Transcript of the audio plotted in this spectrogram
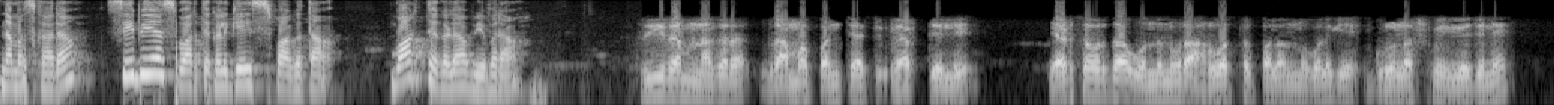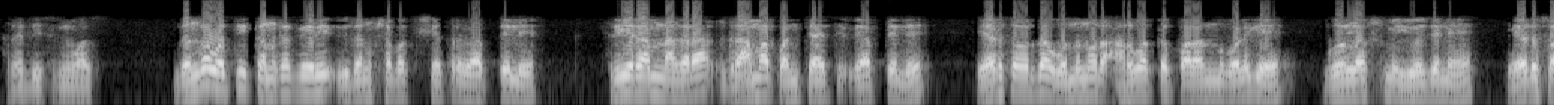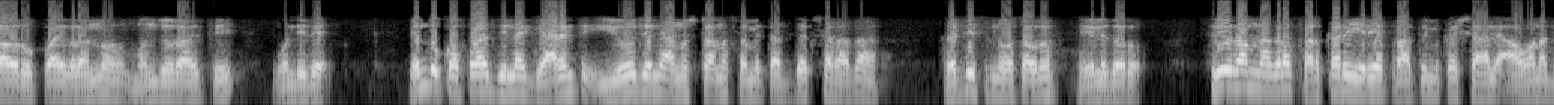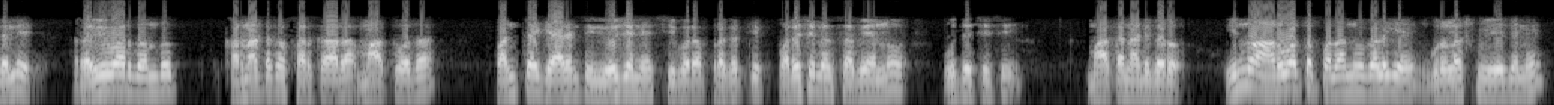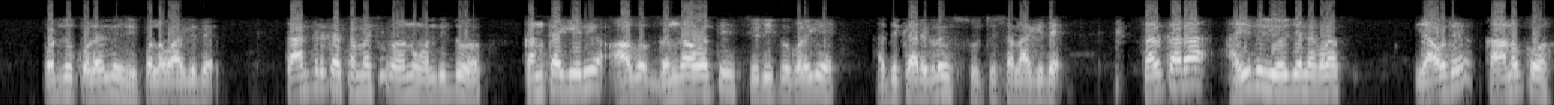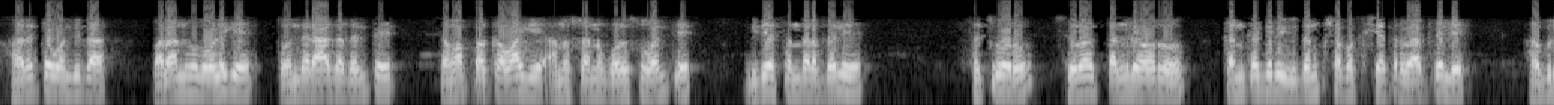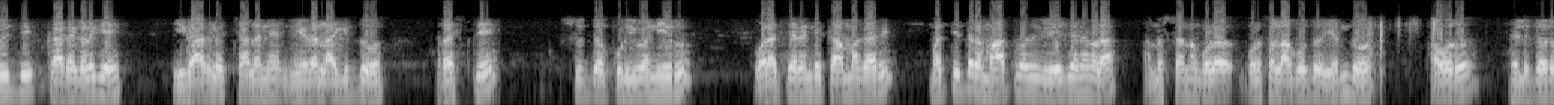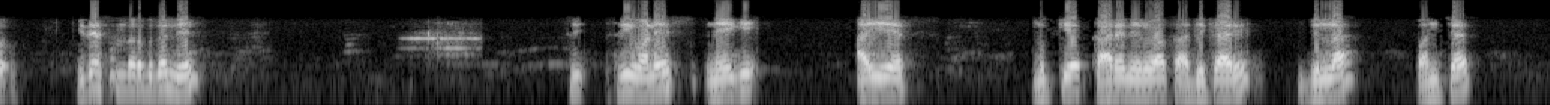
ನಮಸ್ಕಾರ. ಸಿಬಿಎಸ್ ವಾರ್ತೆಗಳಿಗೆ ಸ್ವಾಗತ. ವಾರ್ತೆಗಳ ವಿವರ. ಶ್ರೀರಾಮ್ ನಗರ ಗ್ರಾಮ ಪಂಚಾಯತ್ ವ್ಯಾಪ್ತಿಯಲ್ಲಿ ಎರಡ್ ಸಾವಿರದ ಒಂದು ನೂರ ಅರವತ್ತು ಫಲಾನುಭವಿಗಳಿಗೆ ಗೃಹಲಕ್ಷ್ಮಿ ಯೋಜನೆ ರೆಡ್ಡಿ ಶ್ರೀನಿವಾಸ್. ಗಂಗಾವತಿ ಕನಕಗಿರಿ ವಿಧಾನಸಭಾ ಕ್ಷೇತ್ರ ವ್ಯಾಪ್ತಿಯಲ್ಲಿ ಶ್ರೀರಾಮ್ ನಗರ ಗ್ರಾಮ ಪಂಚಾಯತ್ ವ್ಯಾಪ್ತಿಯಲ್ಲಿ ಎರಡ್ ಸಾವಿರದ ಒಂದು ನೂರ ಅರವತ್ತು ಫಲಾನುಭವಿಗಳಿಗೆ ಗೃಹಲಕ್ಷ್ಮಿ ಯೋಜನೆ ಎರಡು ಸಾವಿರ ರೂಪಾಯಿಗಳನ್ನು ಮಂಜೂರಾತಿಗೊಂಡಿದೆ ಎಂದು ಕೊಪ್ಪಳ ಜಿಲ್ಲಾ ಗ್ಯಾರಂಟಿ ಯೋಜನೆ ಅನುಷ್ಠಾನ ಸಮಿತಿ ಅಧ್ಯಕ್ಷರಾದ ರೆಡ್ಡಿ ಶ್ರೀನಿವಾಸ್ ಅವರು ಹೇಳಿದರು. ಶ್ರೀರಾಮನಗರ ಸರ್ಕಾರಿ ಹಿರಿಯ ಪ್ರಾಥಮಿಕ ಶಾಲೆ ಆವರಣದಲ್ಲಿ ರವಿವಾರದಂದು ಕರ್ನಾಟಕ ಸರ್ಕಾರ ಮಹತ್ವದ ಪಂಚ ಗ್ಯಾರಂಟಿ ಯೋಜನೆ ಶಿಬಿರ ಪ್ರಗತಿ ಪರಿಶೀಲನಾ ಸಭೆಯನ್ನು ಉದ್ದೇಶಿಸಿ ಮಾತನಾಡಿದರು. ಇನ್ನು ಅರವತ್ತು ಫಲಾನುಭವಿಗಳಿಗೆ ಗುರುಲಕ್ಷ್ಮಿ ಯೋಜನೆ ಪಡೆದುಕೊಳ್ಳಲು ವಿಫಲವಾಗಿದೆ. ತಾಂತ್ರಿಕ ಸಮಸ್ಯೆಗಳನ್ನು ಹೊಂದಿದ್ದು ಕನಕಗಿರಿ ಹಾಗೂ ಗಂಗಾವತಿ ಸಿಡಿಪಿಗಳಿಗೆ ಅಧಿಕಾರಿಗಳು ಸೂಚಿಸಲಾಗಿದೆ. ಸರ್ಕಾರ ಐದು ಯೋಜನೆಗಳ ಯಾವುದೇ ಕಾರಣಕ್ಕೂ ಅರ್ಹತೆ ಹೊಂದಿದ ಫಲಾನುಭವಿಗಳಿಗೆ ತೊಂದರೆ ಆಗದಂತೆ ಸಮರ್ಪಕವಾಗಿ ಅನುಷ್ಠಾನಗೊಳಿಸುವಂತೆ ಇದೇ ಸಂದರ್ಭದಲ್ಲಿ ಸಚಿವರು ಶಿವರಾಜ್ ತಂಗಡಿ ಅವರು ಕನಕಗಿರಿ ವಿಧಾನಸಭಾ ಕ್ಷೇತ್ರ ವ್ಯಾಪ್ತಿಯಲ್ಲಿ ಅಭಿವೃದ್ಧಿ ಕಾರ್ಯಗಳಿಗೆ ಈಗಾಗಲೇ ಚಾಲನೆ ನೀಡಲಾಗಿದ್ದು, ರಸ್ತೆ, ಶುದ್ಧ ಕುಡಿಯುವ ನೀರು, ಒಳಚರಂಡಿ ಕಾಮಗಾರಿ ಮತ್ತಿತರ ಮಹತ್ವದ ಯೋಜನೆಗಳ ಅನುಷ್ಠಾನಗೊಳಿಸಲಾಗುವುದು ಎಂದು ಅವರು ಹೇಳಿದರು. ಇದೇ ಸಂದರ್ಭದಲ್ಲಿ ಶ್ರೀ- ಗಣೇಶ್ ನೇಗಿ, ಐಎಎಸ್ ಮುಖ್ಯ ಕಾರ್ಯನಿರ್ವಾಹಕ ಅಧಿಕಾರಿ, ಜಿಲ್ಲಾ ಪಂಚಾಯತ್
